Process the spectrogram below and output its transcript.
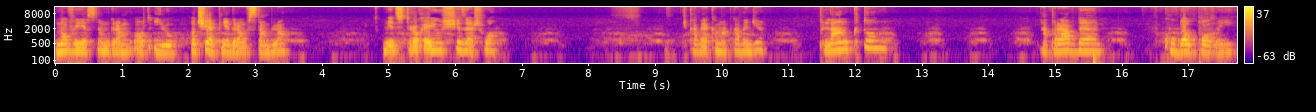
nowy jestem, gram od ilu? Od sierpnia gram w Stambla. Więc trochę już się zeszło. Ciekawe jaka mapka będzie. Plankton. Naprawdę kubeł pomyj.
